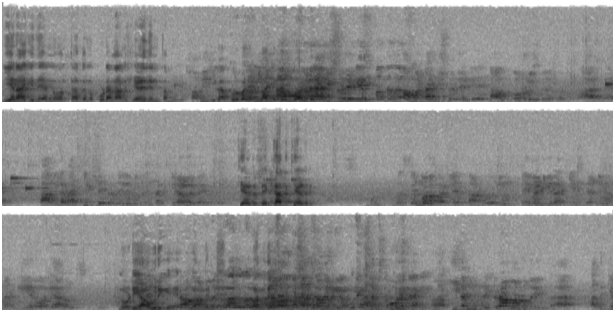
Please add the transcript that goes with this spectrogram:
ಏನಾಗಿದೆ ಅನ್ನುವಂಥದ್ದನ್ನು ಕೂಡ ನಾನು ಹೇಳಿದ್ದೀನಿ ತಮಗೆ. ಈಗ ಗುರುಗಳು ಎಲ್ಲ ಕೇಳ್ರಿ ಬೇಕಾದ ಕೇಳ್ರಿ. ಬಸವನಗೌಡ ಪಾಟೀಲ್ ಯತ್ನಾಳರು ನೀವು ಪೇಮೆಂಟ್ ಗಿರಾಕಿ ಅಂತ ಹೇಳಿ ನಿಮ್ಮನ್ನ ನೇರವಾಗಿ ಆರೋಪಿಸಿದ್ರು ನೋಡಿ ಅವರಿಗೆ ಒಂದು ನಿಮಿಷ ಒಂದು ಹಾ. ಈಗ ನೀವು ವಿಡ್ರಾ ಮಾಡೋದ್ರಿಂದ ಅದಕ್ಕೆ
